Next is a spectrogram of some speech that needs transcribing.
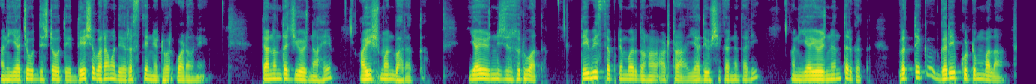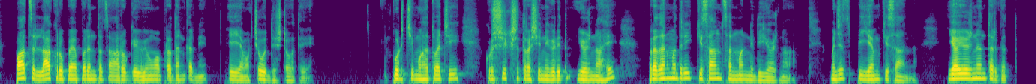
आणि याचे उद्दिष्ट होते देशभरामध्ये रस्ते नेटवर्क वाढवणे. त्यानंतरची योजना आहे आयुष्मान भारत. या योजनेची सुरुवात तेवीस सप्टेंबर दोन हजार अठरा या दिवशी करण्यात आली आणि या योजनेअंतर्गत प्रत्येक गरीब कुटुंबाला पाच लाख रुपयापर्यंतचा आरोग्य विमा प्रदान करणे हे यामागचे उद्दिष्ट होते. पुढची महत्त्वाची कृषी क्षेत्राशी निगडीत योजना आहे. प्रधानमंत्री किसान सन्मान निधी योजना म्हणजेच पी एम किसान. या योजनेअंतर्गत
